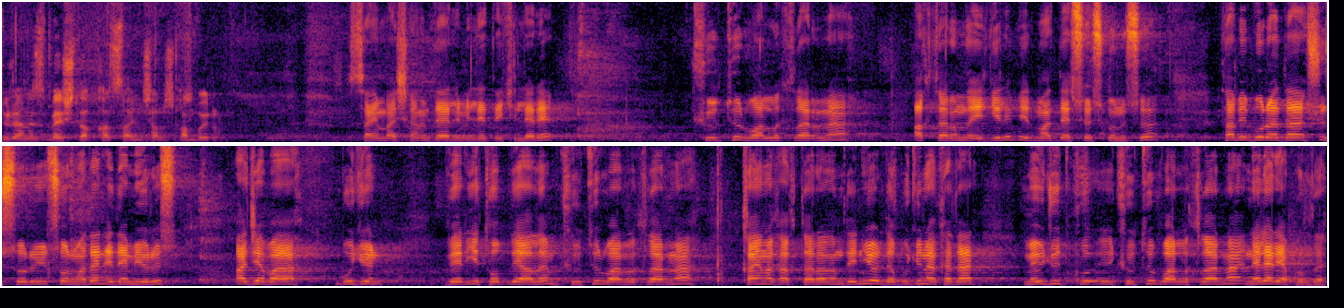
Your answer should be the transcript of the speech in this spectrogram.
Süreniz beş dakika Sayın Çalışkan buyurun. Sayın Başkanım, değerli milletvekilleri, kültür varlıklarına aktarımla ilgili bir madde söz konusu. Tabi burada şu soruyu sormadan edemiyoruz. Acaba bugün vergi toplayalım, kültür varlıklarına kaynak aktaralım deniyor da bugüne kadar mevcut ku- kültür varlıklarına neler yapıldı?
